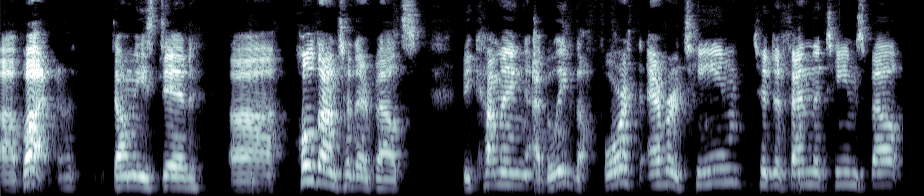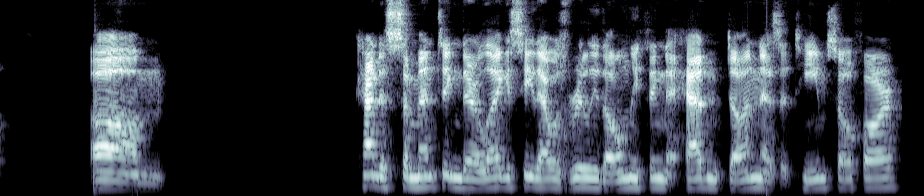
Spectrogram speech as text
Uh, but Dummies did uh, hold on to their belts, becoming, I believe, the fourth ever team to defend the team's belt. Um, kind of cementing their legacy. That was really the only thing they hadn't done as a team so far.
